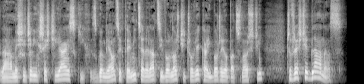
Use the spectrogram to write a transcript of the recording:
Dla myślicieli chrześcijańskich, zgłębiających tajemnice relacji wolności człowieka i Bożej opatrzności, czy wreszcie dla nas,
